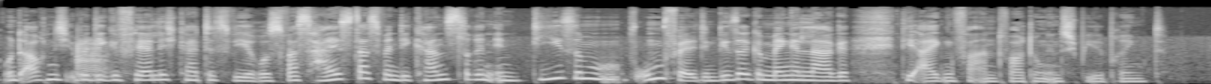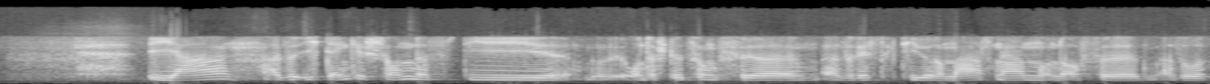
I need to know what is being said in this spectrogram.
und auch nicht über die Gefährlichkeit des Virus. Was heißt das, wenn die Kanzlerin in diesem Umfeld, in dieser Gemengelage die Eigenverantwortung ins Spiel bringt? Ja, also ich denke schon, dass die Unterstützung für also restriktivere Maßnahmen und auch für also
